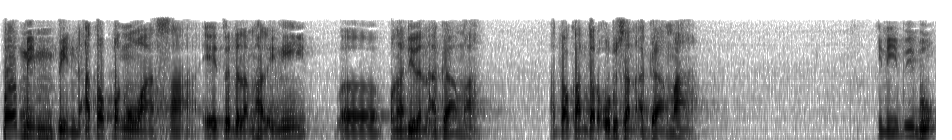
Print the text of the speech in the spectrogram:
pemimpin atau penguasa. Yaitu dalam hal ini uh, pengadilan agama. Atau kantor urusan agama. Ini ibu-ibu.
